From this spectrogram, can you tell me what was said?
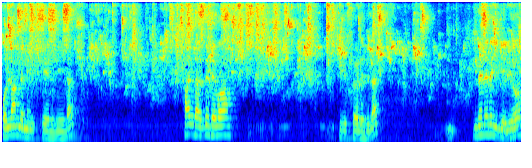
Hollanda menşeli bir ilaç. Her derde deva gibi söylediler. Nelere iyi geliyor?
